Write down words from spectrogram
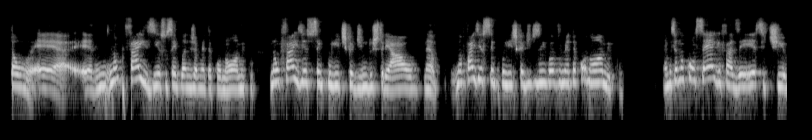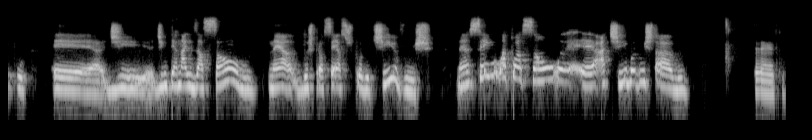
Então, é, é, não faz isso sem planejamento econômico, não faz isso sem política de industrial, né? não faz isso sem política de desenvolvimento econômico. Você não consegue fazer esse tipo é, de, de internalização né, dos processos produtivos né, sem uma atuação é, ativa do Estado. Certo.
